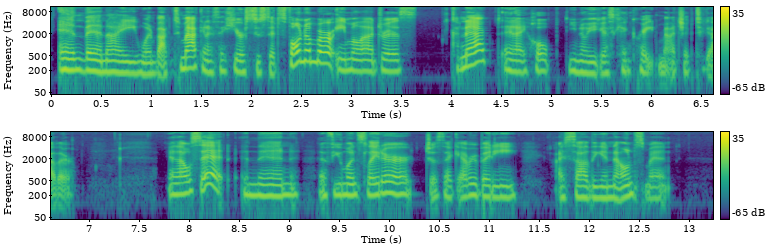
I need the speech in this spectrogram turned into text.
and then I went back to Mac and I said, here's Suzette's phone number, email address, connect, and I hope, you know, you guys can create magic together. And that was it. And then a few months later, just like everybody, I saw the announcement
